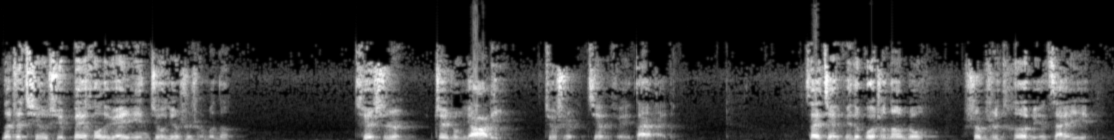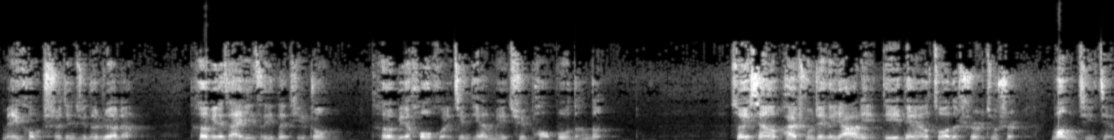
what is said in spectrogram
那这情绪背后的原因究竟是什么呢？其实这种压力就是减肥带来的。在减肥的过程当中，是不是特别在意每口吃进去的热量，特别在意自己的体重，特别后悔今天没去跑步等等？所以，想要排除这个压力，第一点要做的事就是。忘记减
